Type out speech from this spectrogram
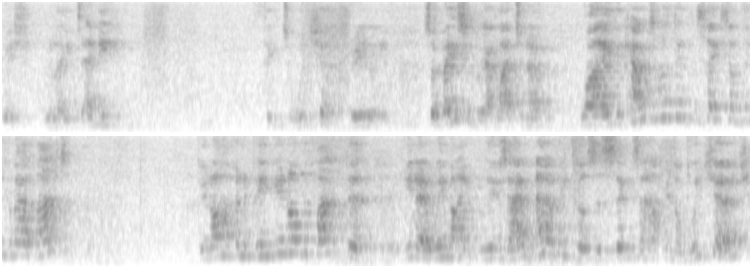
which relates anything to Woodchurch, really. So basically, I'd like to know why the councillors didn't say something about that. Do you not have an opinion on the fact that, you know, we might lose out now because there's things are happening on Woodchurch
